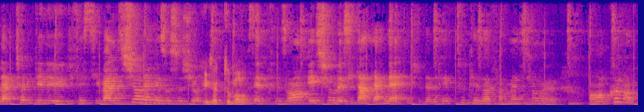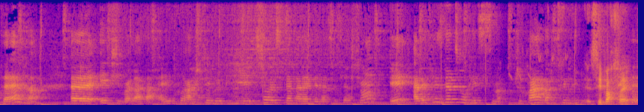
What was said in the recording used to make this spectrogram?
l'actualité de- du festival sur les réseaux sociaux. Exactement. Vous êtes présents et sur le site internet. Je donnerai toutes les informations euh, en commentaire. Euh, et puis voilà, pareil, pour acheter vos billets sur le site internet de l'association et à l'office de tourisme. Je crois avoir tout dit. C'est parfait.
